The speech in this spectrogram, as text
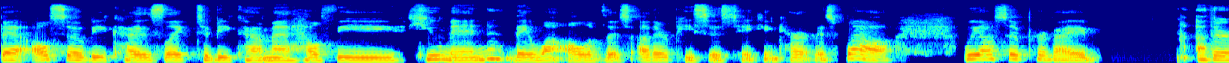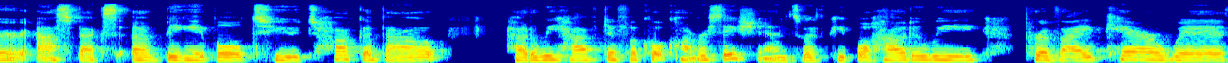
but also because, like, to become a healthy human, they want all of those other pieces taken care of as well. We also provide other aspects of being able to talk about how do we have difficult conversations with people? How do we provide care with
